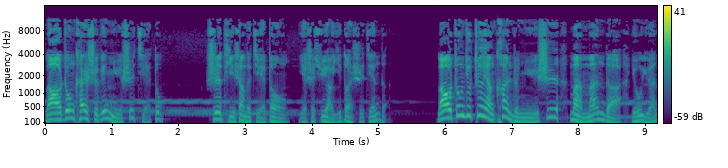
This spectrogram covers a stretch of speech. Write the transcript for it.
老钟开始给女尸解冻，尸体上的解冻也是需要一段时间的。老钟就这样看着女尸慢慢的由原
